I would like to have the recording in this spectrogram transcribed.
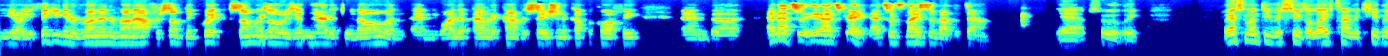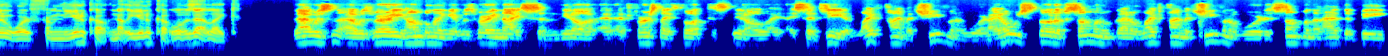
You know, you think you're going to run in and run out for something quick. Someone's always in there that you know, and and you wind up having a conversation, a cup of coffee, and uh, and that's you know, it's great. That's what's nice about the town. Yeah, absolutely. Last month, you received a lifetime achievement award from the Unico, Nutley Unico. What was that like? That was I was very humbling. It was very nice, and you know, at, at first I thought this, you know, I, I, said, "Gee, a lifetime achievement award." I always thought of someone who got a lifetime achievement award as someone that had to be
